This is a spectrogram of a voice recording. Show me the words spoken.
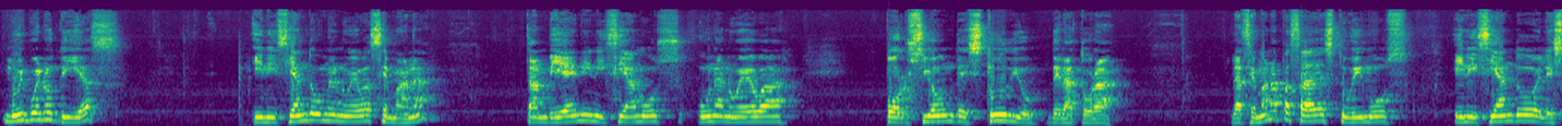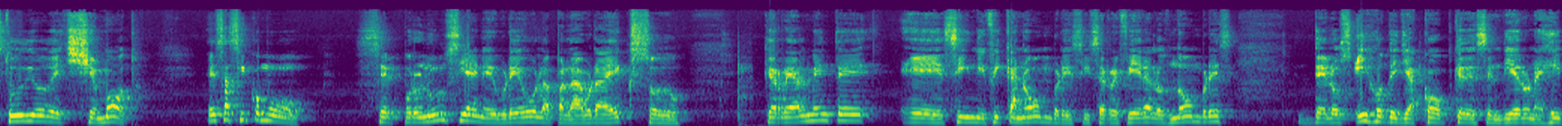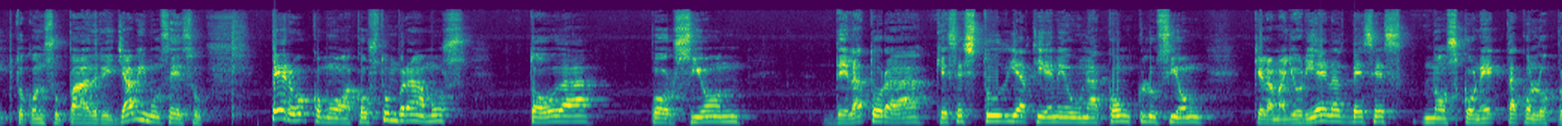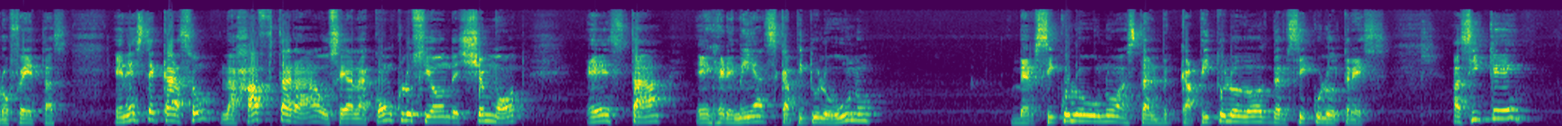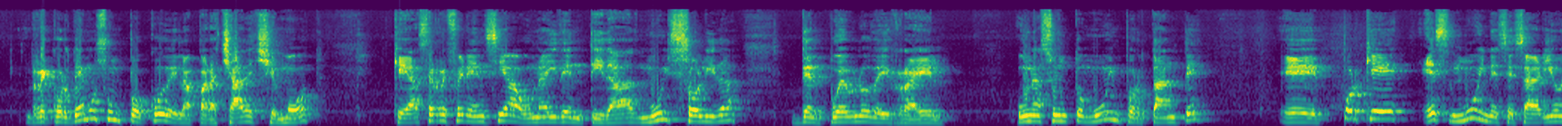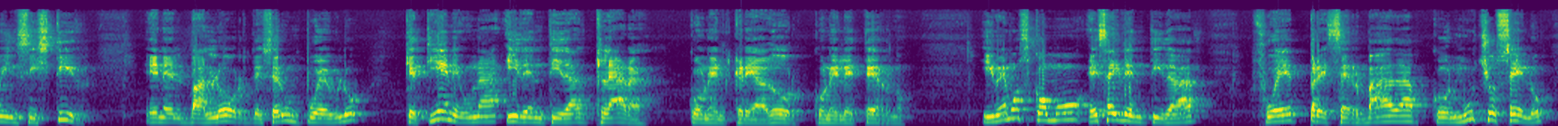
Muy buenos días. Iniciando una nueva semana, también iniciamos una nueva porción de estudio de la Torá. La semana pasada estuvimos iniciando el estudio de Shemot. Es así como se pronuncia en hebreo la palabra éxodo, que realmente eh, significa nombres y se refiere a los nombres de los hijos de Jacob que descendieron a Egipto con su padre. Ya vimos eso. Pero como acostumbramos, toda porción de la Torá que se estudia tiene una conclusión que la mayoría de las veces nos conecta con los profetas. En este caso, la Haftarah, o sea, la conclusión de Shemot, está en Jeremías capítulo 1, versículo 1 hasta el capítulo 2, versículo 3. Así que recordemos un poco de la paracha de Shemot, que hace referencia a una identidad muy sólida del pueblo de Israel. Un asunto muy importante eh, porque es muy necesario insistir en el valor de ser un pueblo que tiene una identidad clara con el Creador, con el Eterno. Y vemos cómo esa identidad fue preservada con mucho celo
